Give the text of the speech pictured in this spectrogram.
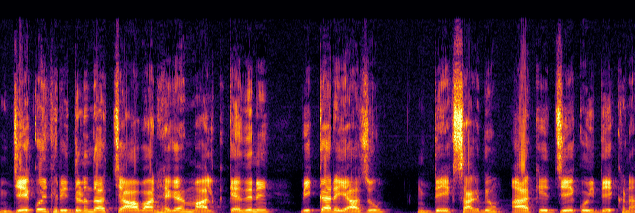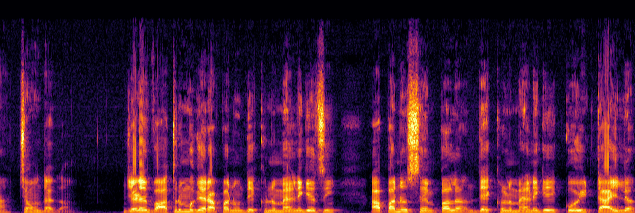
ਜੇ ਕੋਈ ਖਰੀਦਣ ਦਾ ਚਾਹਵਾਨ ਹੈਗਾ, ਮਾਲਕ ਕਹਿੰਦੇ ਨੇ ਵੀ ਘਰੇ ਆ ਜਾਓ ਦੇਖ ਸਕਦੇ ਹੋ, ਆ ਕੇ ਜੇ ਕੋਈ ਦੇਖਣਾ ਚਾਹੁੰਦਾਗਾ। ਜਿਹੜੇ ਬਾਥਰੂਮ ਵਗੈਰਾ ਆਪਾਂ ਨੂੰ ਦੇਖਣ ਨੂੰ ਮਿਲਣਗੇ ਸੀ ਆਪਾਂ ਨੂੰ ਸਿੰਪਲ ਦੇਖਣ ਨੂੰ ਮਿਲਣਗੇ, ਕੋਈ ਟਾਈਲ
